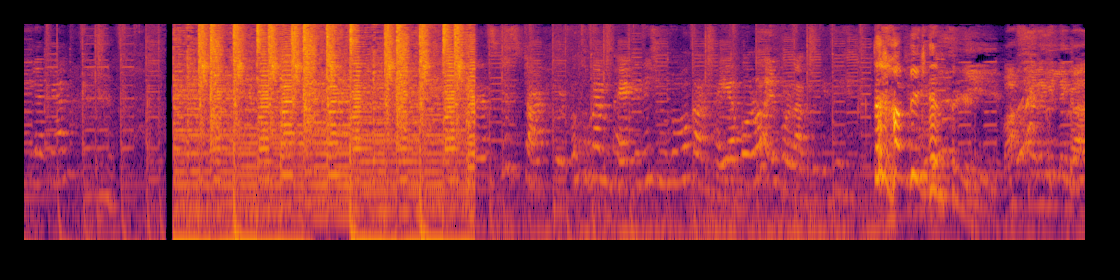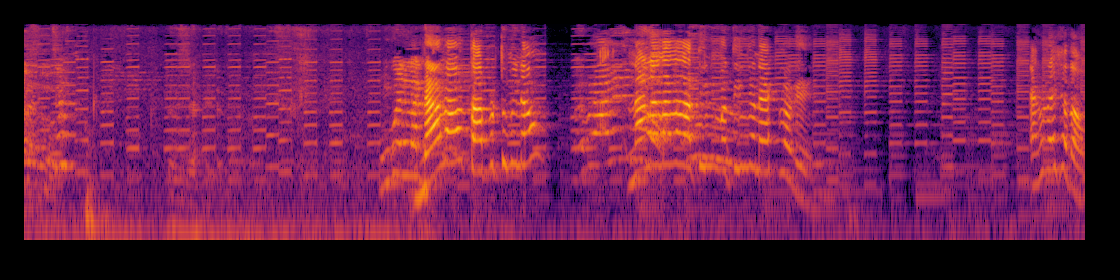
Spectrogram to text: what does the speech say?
মিলে কেন স্টার্ট করব। প্রথমে আমি ভাইয়াকে দিয়ে শুরু করব কারণ ভাইয়া বড় এরপর লাভদিকে দিই তো কেন কি বাসায় গেলে গাছ মোবাইল না না তারপর তুমি নাও। না না না না না, তিন তিনজন এক লগে এখন রেখে দাও।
